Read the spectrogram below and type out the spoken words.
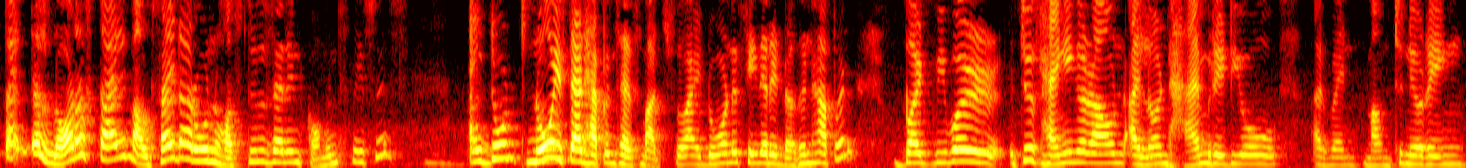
spent a lot of time outside our own hostels and in common spaces. I don't know if that happens as much, so I don't want to say that it doesn't happen but we were just hanging around. I learned ham radio. I went mountaineering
